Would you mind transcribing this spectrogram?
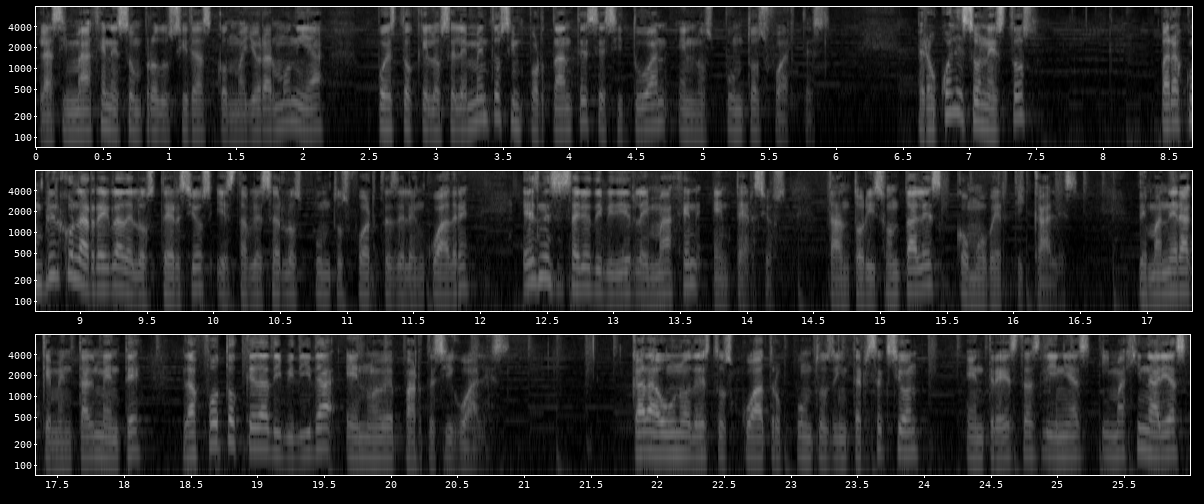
Las imágenes son producidas con mayor armonía, puesto que los elementos importantes se sitúan en los puntos fuertes. ¿Pero cuáles son estos? Para cumplir con la regla de los tercios y establecer los puntos fuertes del encuadre, es necesario dividir la imagen en tercios, tanto horizontales como verticales, de manera que mentalmente la foto queda dividida en nueve partes iguales. Cada uno de estos cuatro puntos de intersección entre estas líneas imaginarias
